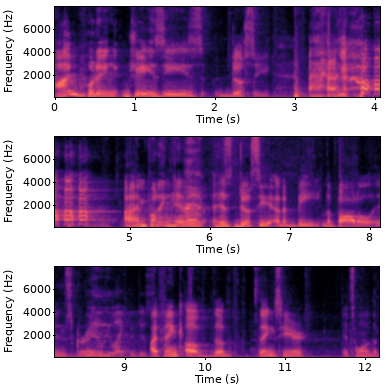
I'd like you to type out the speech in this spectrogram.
I'm putting Jay Z's Dussy. I'm putting him his Dussy at a B. The bottle is great. Really like the Disney. I think of the things here, it's one of the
